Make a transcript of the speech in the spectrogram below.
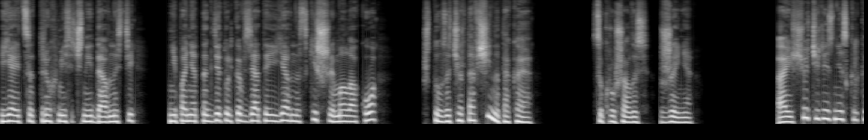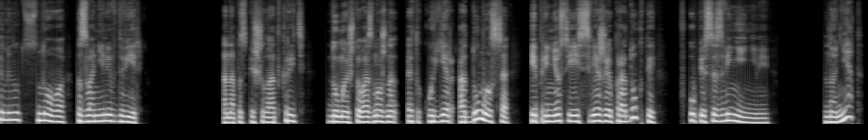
яйца трехмесячной давности, непонятно где только взятое явно скисшее молоко. Что за чертовщина такая? Сокрушалась Женя. А еще через несколько минут снова позвонили в дверь. Она поспешила открыть, думая, что, возможно, это курьер одумался и принес ей свежие продукты в купе с извинениями. Но нет.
